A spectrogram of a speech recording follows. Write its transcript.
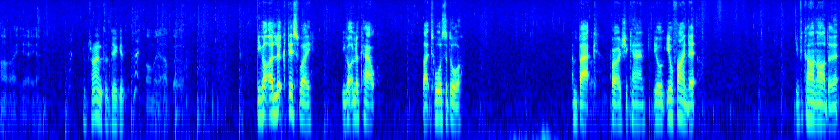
All right. Yeah, yeah. I'm trying to dig it. Oh minute, I've got it. You gotta look this way. You gotta look out. Like towards the door. And back, as far as you can. You'll you'll find it. If you can't, I'll do it.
